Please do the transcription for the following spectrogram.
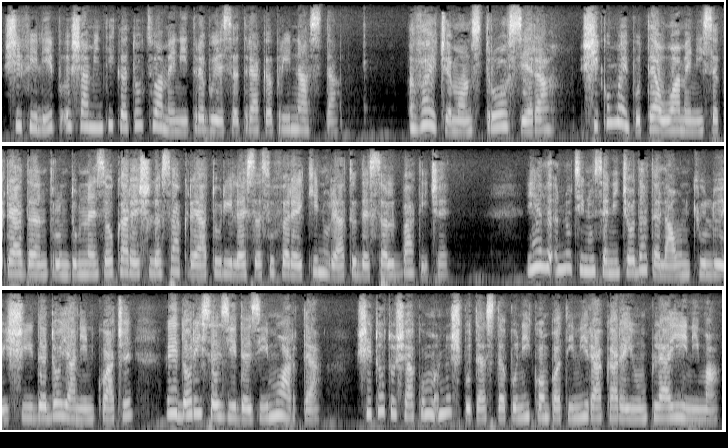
Și Filip își aminti că toți oamenii trebuie să treacă prin asta. Vai ce monstruos era! Și cum mai puteau oamenii să creadă într-un Dumnezeu care își lăsa creaturile să sufere chinuri atât de sălbatice? El nu ținuse niciodată la unchiul lui și, de doi ani încoace, îi dorise zi de zi moartea și totuși acum nu-și putea stăpâni compătimirea care îi umplea inima.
